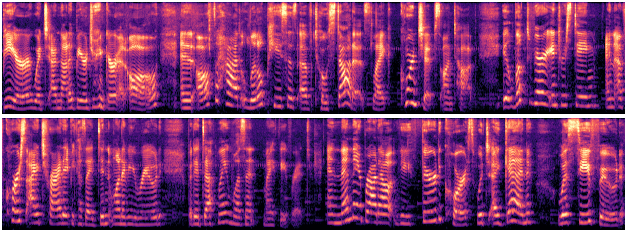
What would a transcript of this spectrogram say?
beer, which I'm not a beer drinker at all. And it also had little pieces of tostadas, like corn chips on top. It looked very interesting. And of course I tried it because I didn't want to be rude, but it definitely wasn't my favorite. And then they brought out the third course, which again was seafood.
